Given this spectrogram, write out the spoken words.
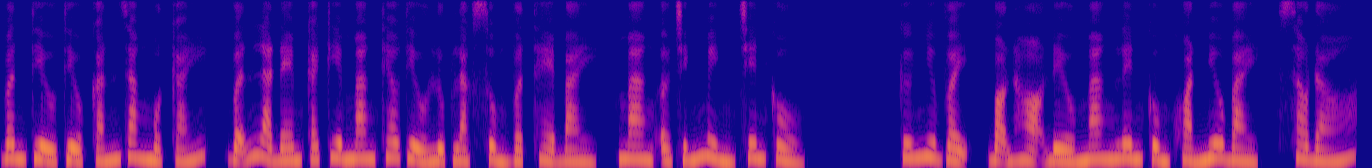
Vân Tiểu Tiểu cắn răng một cái, vẫn là đem cái kia mang theo tiểu lục lạc sủng vật thẻ bài, mang ở chính mình trên cổ. Cứ như vậy, bọn họ đều mang lên cùng khoản miêu bài, sau đó,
